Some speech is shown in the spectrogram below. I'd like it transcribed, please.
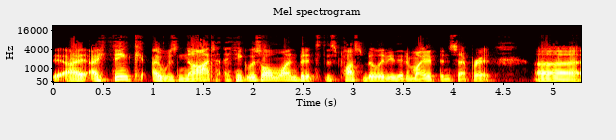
I, I think I was not. I think it was all one, but it's this possibility that it might have been separate. Uh,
